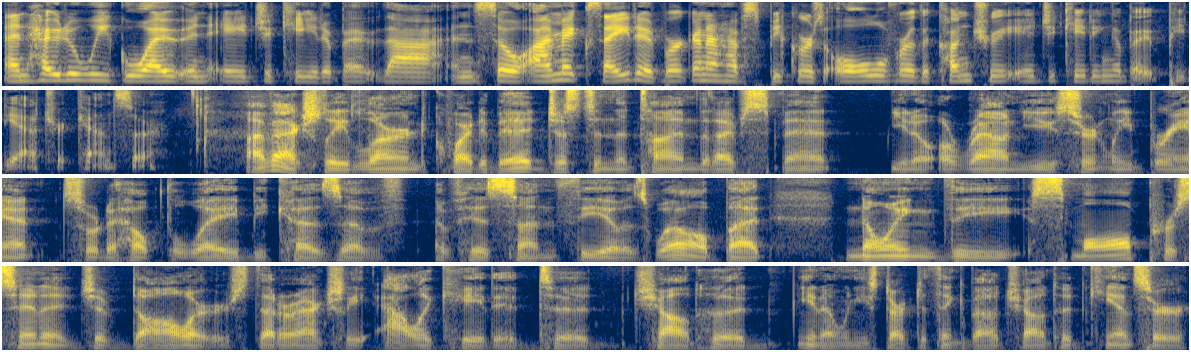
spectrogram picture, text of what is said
And how do we go out and educate about that? And so I'm excited. We're going to have speakers all over the country educating about pediatric cancer. I've actually learned quite a bit just in the time that I've spent, you know, around you. Certainly, Brant sort of helped the way because of of his son Theo as well. But knowing the small percentage of dollars that are actually allocated to childhood, you know, when you start to think about childhood cancer,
